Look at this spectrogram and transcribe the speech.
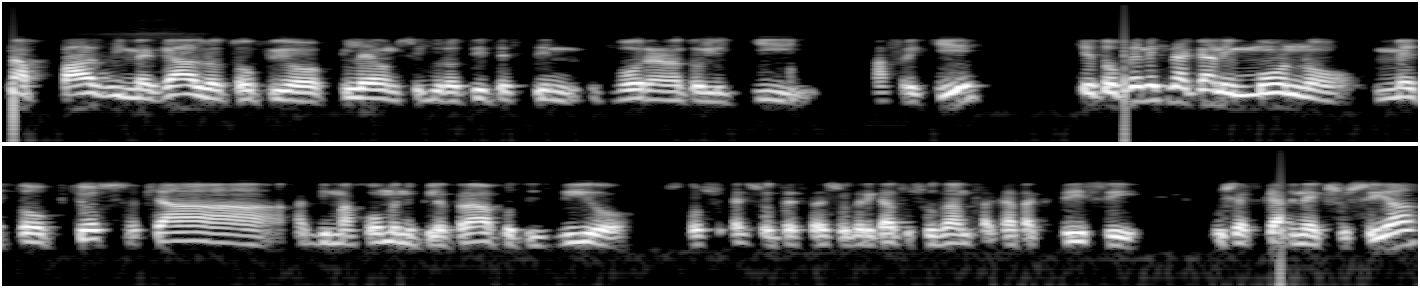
ένα πάζι μεγάλο το οποίο πλέον συγκροτείται στην βόρειο-ανατολική Αφρική και το δεν έχει να κάνει μόνο με το ποιος, ποια αντιμαχόμενη πλευρά από τις δύο στο, στα εσωτερικά του Σουδάν θα κατακτήσει ουσιαστικά την εξουσία,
